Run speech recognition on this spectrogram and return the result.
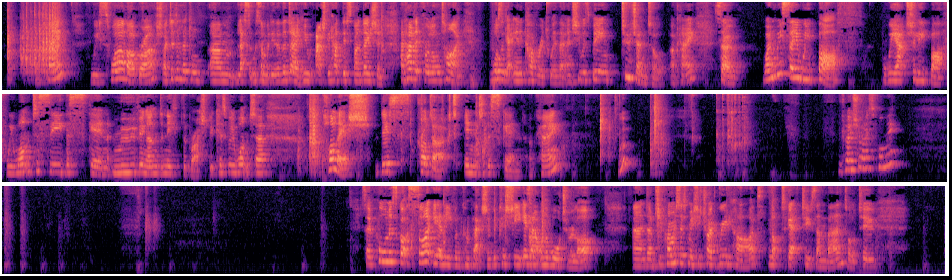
okay? We swirl our brush. I did a little um, lesson with somebody the other day who actually had this foundation, had had it for a long time, wasn't getting any coverage with it, and she was being too gentle, okay? So when we say we buff, we actually buff. We want to see the skin moving underneath the brush because we want to polish this product into the skin, okay? Whoop. Close your eyes for me. So Paula's got a slightly uneven complexion because she is out on the water a lot. And um, she promises me she tried really hard not to get too sunburnt or too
